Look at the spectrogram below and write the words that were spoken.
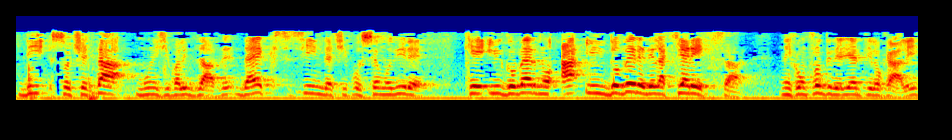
di società municipalizzate, da ex sindaci possiamo dire che il governo ha il dovere della chiarezza nei confronti degli enti locali,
